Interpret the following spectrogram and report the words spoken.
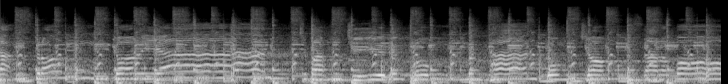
ដាក់ត្រង់កលយានច្បាស់ជារឿងធំមិនខានគុំចង់សាលបង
